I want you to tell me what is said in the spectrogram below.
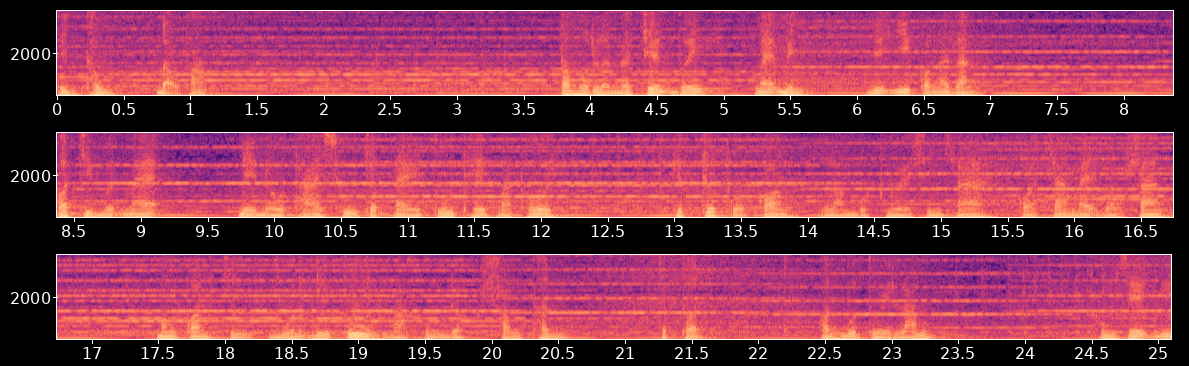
tinh thông, đạo Pháp. Có một lần nói chuyện với mẹ mình, vì Ý có nói rằng Con chỉ mượn mẹ để đầu thai xuống kiếp này tu thêm mà thôi. Kiếp trước của con là một người sinh ra có cha mẹ giàu sang Mong con chỉ muốn đi tu mà không được song thân chấp thuận Con buồn tuổi lắm Không dễ như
